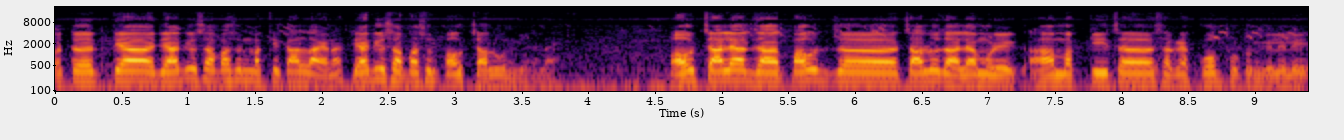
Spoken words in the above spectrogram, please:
पण त्या ज्या दिवसापासून मक्की काढला आहे ना त्या दिवसापासून पाऊस चालू होऊन गेलेला आहे. पाऊस चाल्या जा पाऊस चालू झाल्यामुळे हा मक्कीचं सगळ्या कोंब फुटून गेलेले आहे.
